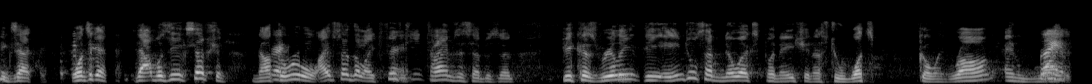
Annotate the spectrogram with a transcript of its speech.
exactly. Once again, that was the exception, not the rule. I've said that like 15 times this episode because really hmm. the Angels have no explanation as to what's going wrong and why. Right.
